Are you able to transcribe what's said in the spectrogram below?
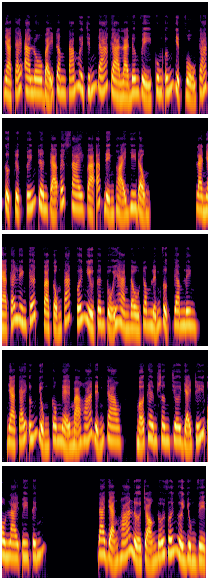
Nhà cái Alo 789 đá gà là đơn vị cung ứng dịch vụ cá cược trực tuyến trên cả website và app điện thoại di động. Là nhà cái liên kết và cộng tác với nhiều tên tuổi hàng đầu trong lĩnh vực gambling, nhà cái ứng dụng công nghệ mã hóa đỉnh cao, mở thêm sân chơi giải trí online uy tín. Đa dạng hóa lựa chọn đối với người dùng Việt,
